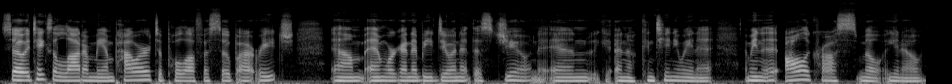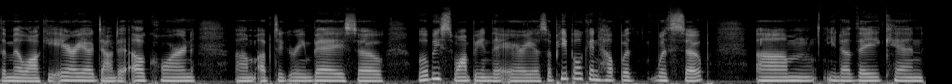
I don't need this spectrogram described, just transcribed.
So it takes a lot of manpower to pull off a soap outreach, um, and we're going to be doing it this June and and continuing it. I mean, it, all across you know the Milwaukee area, down to Elkhorn, um, up to Green Bay. So we'll be swamping the area so people can help with, with soap. Um, you know, they can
